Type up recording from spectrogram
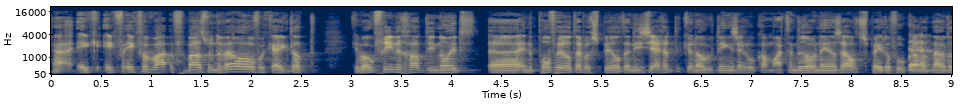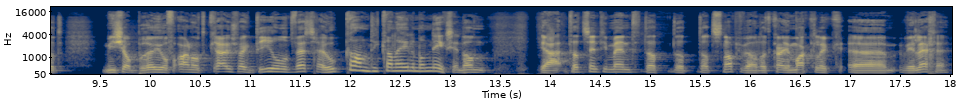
Ja, ik, ik, ik verba- verbaas me er wel over. Kijk, dat, ik heb ook vrienden gehad die nooit eh, in de profwereld hebben gespeeld. En die zeggen, die kunnen ook dingen zeggen. Hoe kan Martin de Roon Nederlands zelf spelen? Of hoe kan Ja. het nou dat Michel Breu of Arnold Kruiswijk 300 wedstrijden? Hoe kan? Die kan helemaal niks. En dan, ja, dat sentiment, dat, dat, dat snap je wel. Dat kan je makkelijk eh, weer leggen.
